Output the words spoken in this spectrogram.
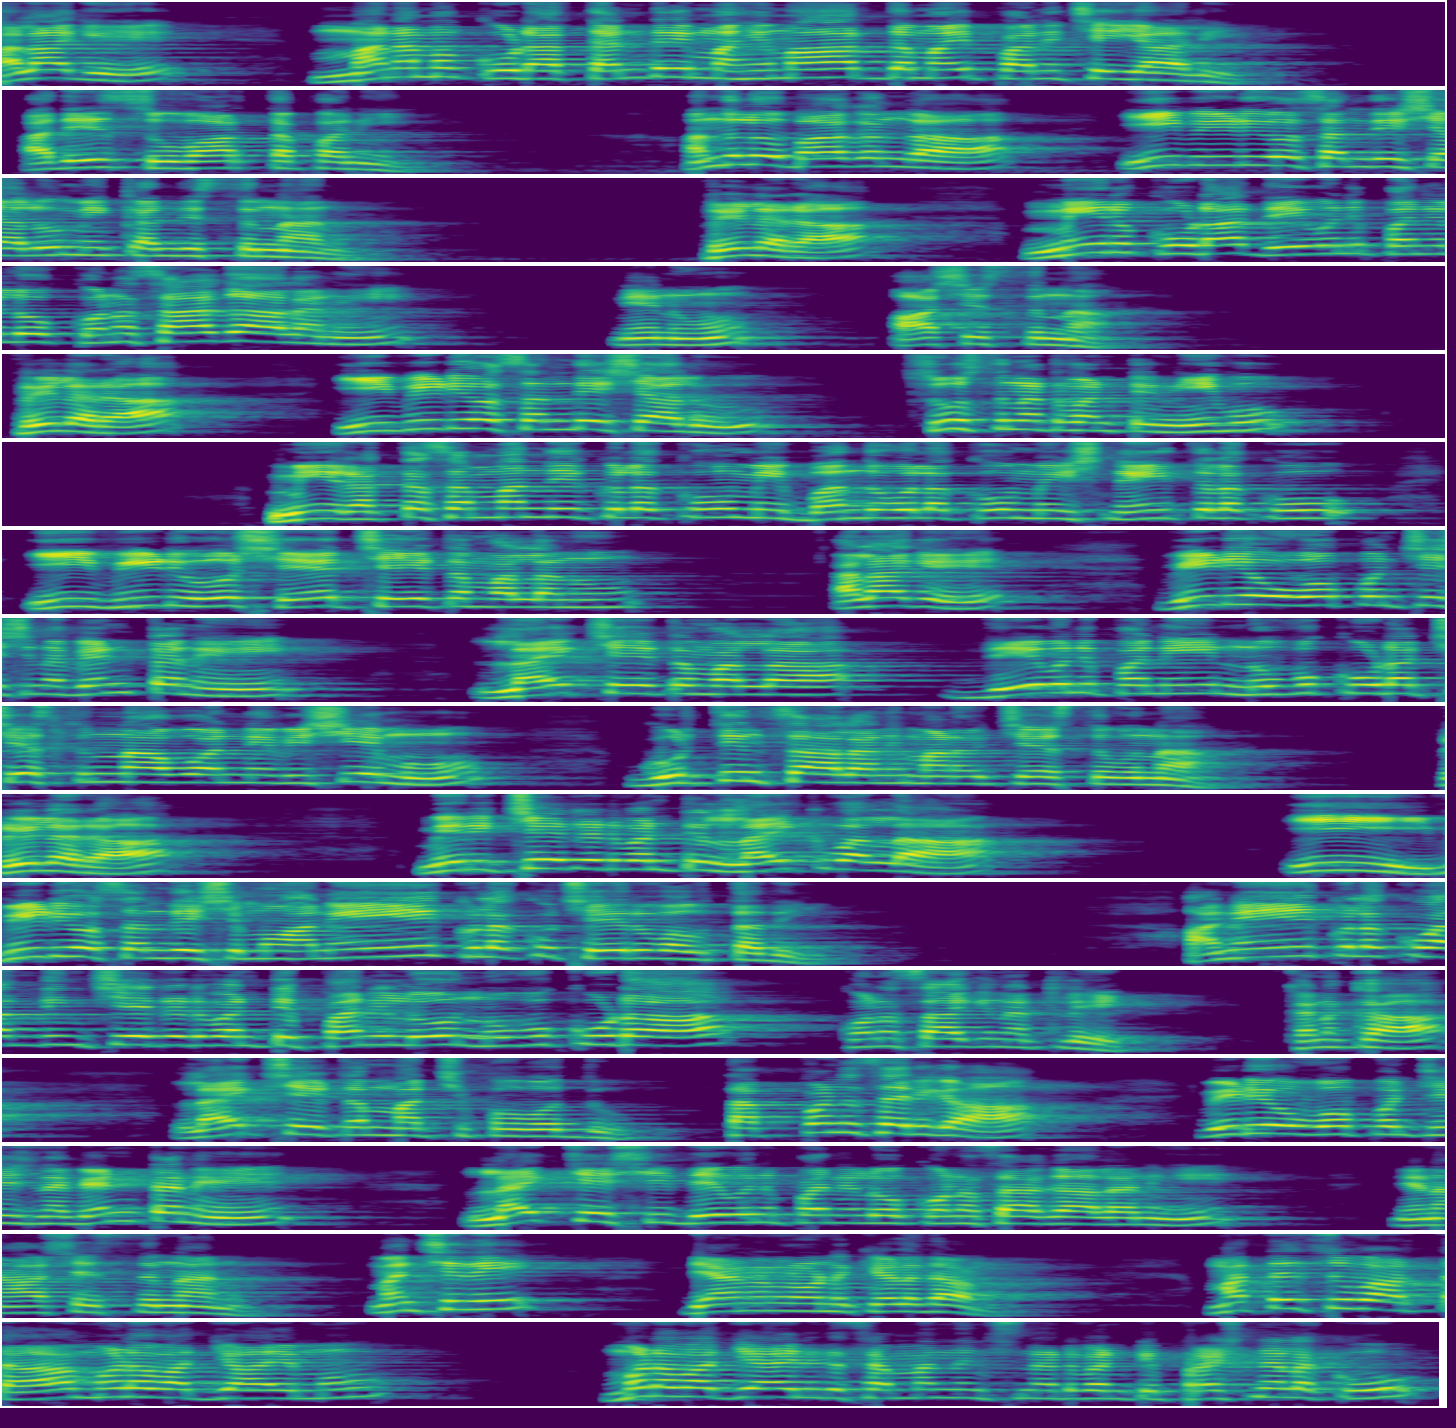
అలాగే మనము కూడా తండ్రి మహిమార్థమై పని చేయాలి. అదే సువార్త పని. అందులో భాగంగా ఈ వీడియో సందేశాలు మీకు అందిస్తున్నాను. ప్రియులరా మీరు కూడా దేవుని పనిలో కొనసాగాలని నేను ఆశిస్తున్నా. ప్రియులరా ఈ వీడియో సందేశాలు చూస్తున్నటువంటి నీవు మీ రక్త సంబంధికులకు మీ బంధువులకు మీ స్నేహితులకు ఈ వీడియో షేర్ చేయటం వల్లను అలాగే వీడియో ఓపెన్ చేసిన వెంటనే లైక్ చేయటం వల్ల దేవుని పని నువ్వు కూడా చేస్తున్నావు అనే విషయము గుర్తించాలని మనం చేస్తూ ఉన్నా. ప్రియులరా మీరు ఇచ్చేటటువంటి లైక్ వల్ల ఈ వీడియో సందేశము అనేకులకు చేరువవుతుంది. అనేకులకు అందించేటటువంటి పనిలో నువ్వు కూడా కొనసాగినట్లే. కనుక లైక్ చేయటం మర్చిపోవద్దు. తప్పనిసరిగా వీడియో ఓపెన్ చేసిన వెంటనే లైక్ చేసి దేవుని పనిలో కొనసాగాలని నేను ఆశిస్తున్నాను. మంచిది? ధ్యానంలోనికి వెళదాం. మతస్సు వార్త మూడవ అధ్యాయము. మూడవ అధ్యాయానికి సంబంధించినటువంటి ప్రశ్నలకు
